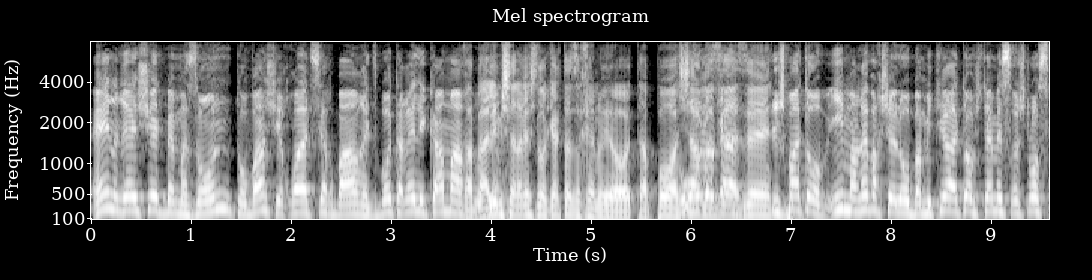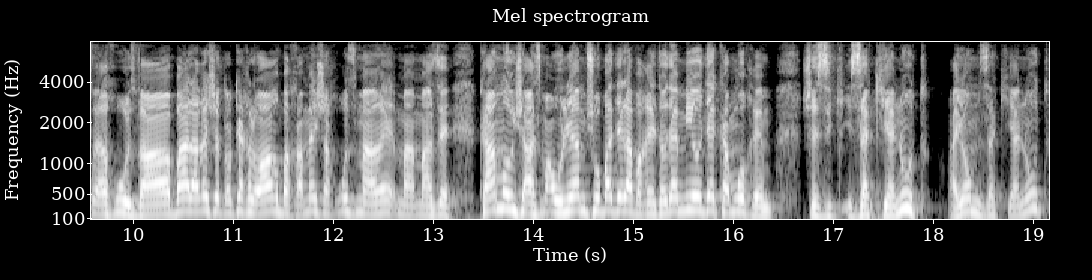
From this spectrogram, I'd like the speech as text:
אין רשת במזון טובה שיכולה להצליח בארץ. בוא תראה לי כמה אחוזים. הבעלים של הרשת לוקח את הזכיינויות, הפה, השם הזה, הזה. תשמע טוב, אם הרווח שלו במקרה הטוב 12-13 אחוז, והבעל הרשת לוקח לו 4-5 אחוז מה, מה, מה זה, כמה הוא אז מה, הוא נהיה משועבד אליו, הרי אתה יודע, מי יודע כמוכם, שזכיינות, היום זכיינות,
